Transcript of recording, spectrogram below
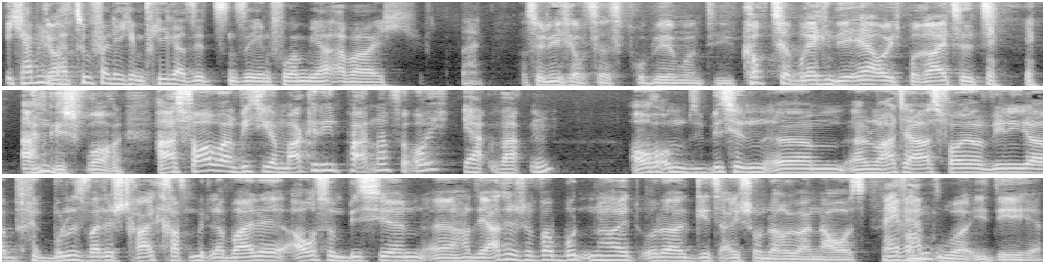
Ich habe ihn mal zufällig im Flieger sitzen sehen vor mir, aber ich hast du nicht auf das Problem und die Kopfzerbrechen, die er euch bereitet, angesprochen. HSV war ein wichtiger Marketingpartner für euch? Ja, war. Hm? Auch um ein bisschen, ähm, nun hat der HSV ja weniger bundesweite Strahlkraft mittlerweile, auch so ein bisschen äh, hanseatische Verbundenheit oder geht es eigentlich schon darüber hinaus? Nein, wir haben Uridee her.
